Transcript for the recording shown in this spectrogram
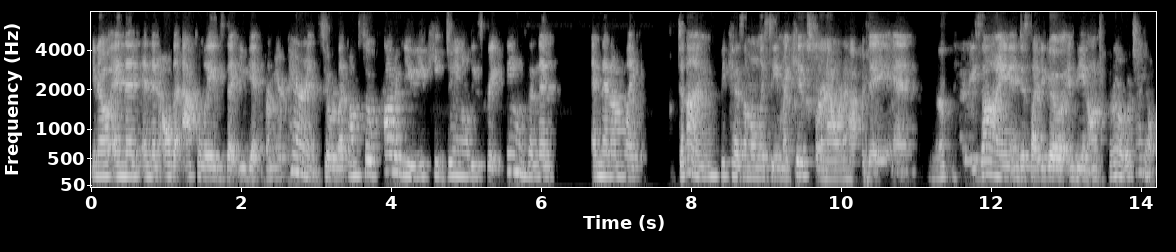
you know and then and then all the accolades that you get from your parents who are like i'm so proud of you. You keep doing all these great things. And then and then i'm like done because i'm only seeing my kids for an hour and a half a day and yep. i resign and decide to go and be an entrepreneur which i don't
